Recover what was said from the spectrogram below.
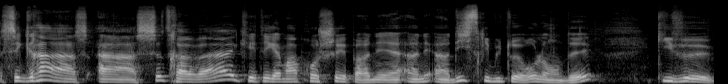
c'est grâce à ce travail qui est également approché par un, distributeur hollandais qui veut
